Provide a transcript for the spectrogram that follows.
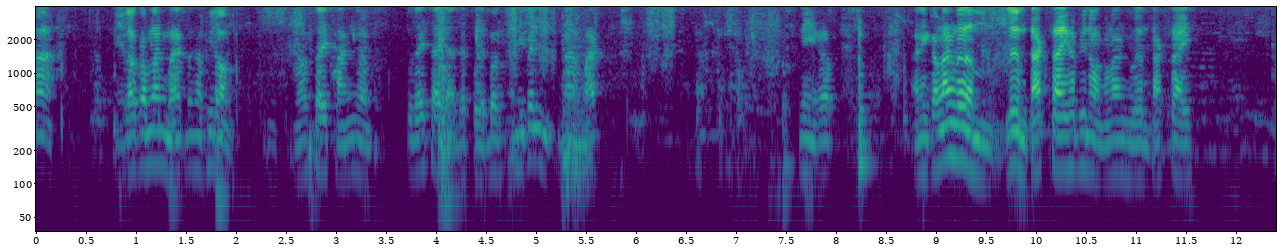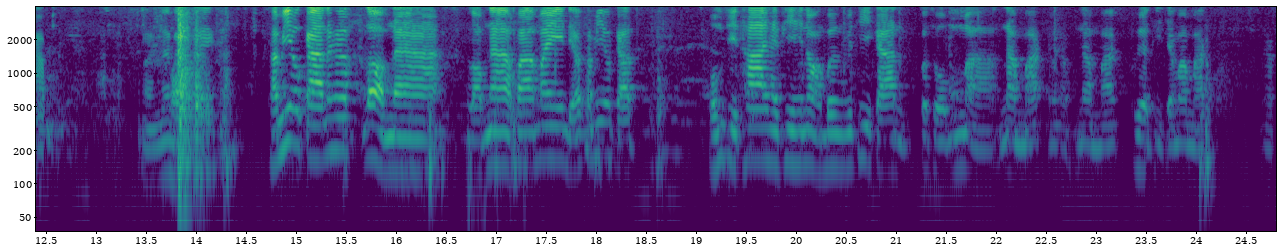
อ่านี่เรากำลังหมักนะครับพี่น้องเราใส่ถังครับตัวได้ใส่แล้วจะเปิดเบ้างอันนี้เป็นน้ำหมักนี่ครับ อันนี้กำลังเริ่มเริ่มตักใส่ครับพี่น้องกำลังเริ่มตักใส่ครับกำลังเริ่มตักใส่ถ้ามีโอกาสนะครับ รอบหน้ารอบหน้าฟ้าไม่เดี๋ยวถ้ามีโอกาส ผมสีทายให้พี่ให้น้องเบิ่งวิธีการผสมอ่าน้ำมักนะครับน้ำมักเพื่อที่จะมามักนะครับ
